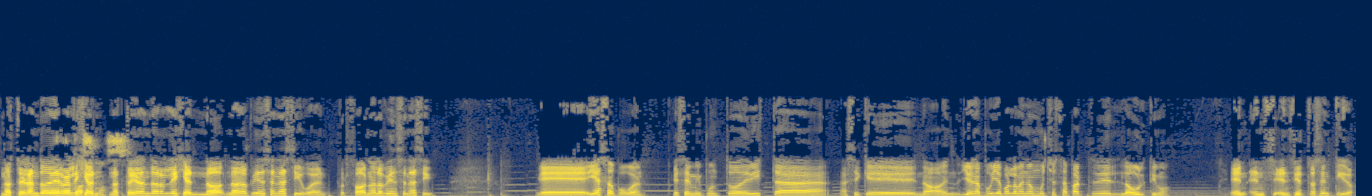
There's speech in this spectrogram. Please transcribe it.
No estoy hablando de religión, cosmos. no estoy hablando de religión, no, no lo piensen así, weón. Por favor, no lo piensen así. Eh, y eso, pues, weón. Ese es mi punto de vista. Así que, no, yo no apoyo por lo menos mucho esa parte de lo último. En, en, en cierto sentido.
